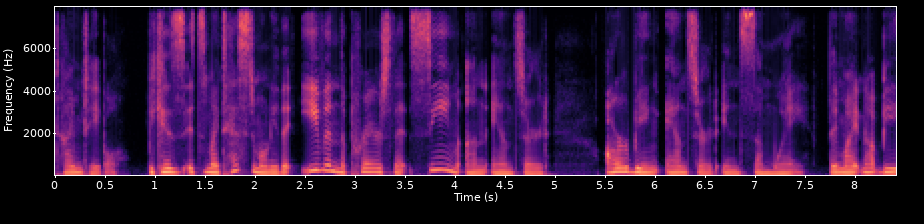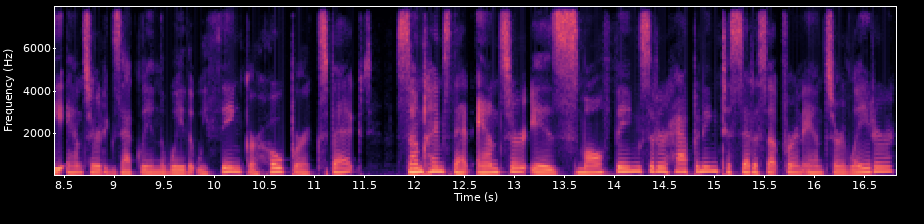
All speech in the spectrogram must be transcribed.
timetable. Because it's my testimony that even the prayers that seem unanswered are being answered in some way. They might not be answered exactly in the way that we think or hope or expect, Sometimes that answer is small things that are happening to set us up for an answer later,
